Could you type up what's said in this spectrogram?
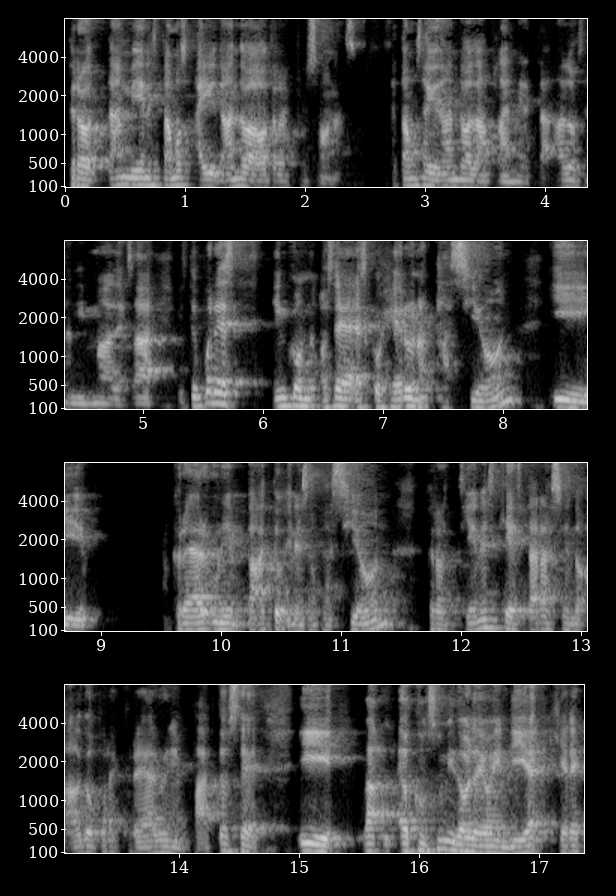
pero también estamos ayudando a otras personas. Estamos ayudando a la planeta, a los animales. y tú puedes o sea, escoger una pasión y crear un impacto en esa pasión, pero tienes que estar haciendo algo para crear un impacto. O sea, y el consumidor de hoy en día quiere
